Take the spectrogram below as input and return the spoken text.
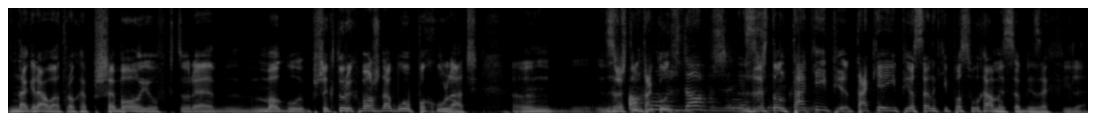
nagrała trochę przebojów, które mogły, przy których można było pochulać. Ym, Zresztą, Och, taką, no już dobrze. Nie zresztą takiej, takiej piosenki posłuchamy sobie za chwilę.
